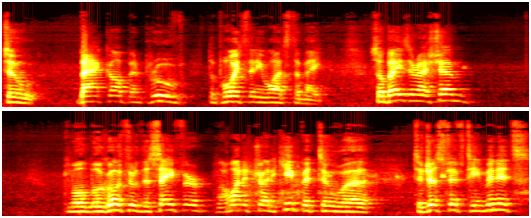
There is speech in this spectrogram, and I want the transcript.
to back up and prove the points that he wants to make. So Bezer Hashem, we'll, we'll go through the sefer. I want to try to keep it to uh, to just 15 minutes.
